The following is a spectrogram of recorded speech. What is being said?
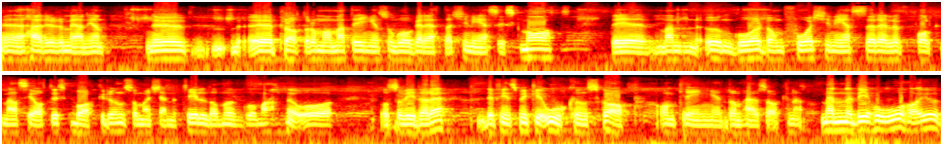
här i Rumänien. Nu eh, pratar de om att det är ingen som vågar äta kinesisk mat. Är, man undgår de få kineser eller folk med asiatisk bakgrund som man känner till, de undgår man och, och så vidare det finns mycket okunskap omkring de här sakerna. Men WHO har ju eh,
